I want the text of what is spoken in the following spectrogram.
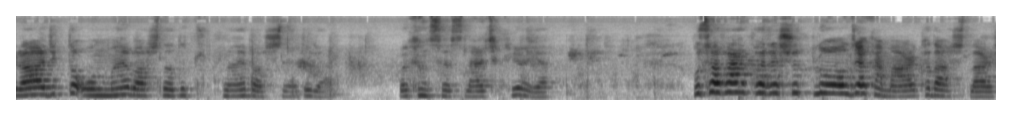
Birazcık da olmaya başladı, tutmaya başladı yani. Bakın sesler çıkıyor ya. Bu sefer paraşütlü olacak ama arkadaşlar.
